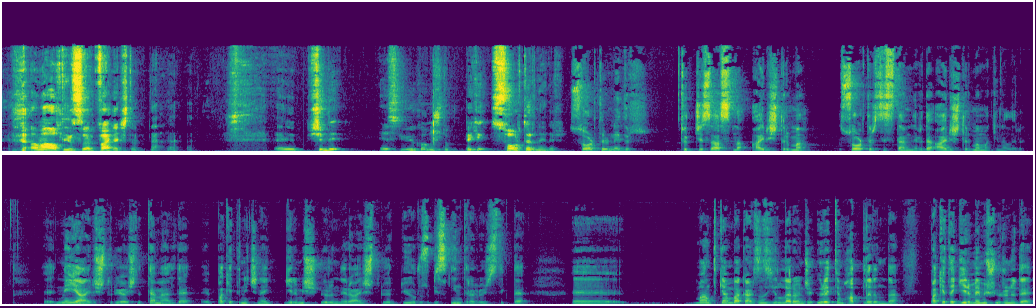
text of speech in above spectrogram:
Ama 6 yıl sonra paylaştım. ee, şimdi SQ'yu konuştuk. Peki sorter nedir? Sorter nedir? Türkçesi aslında ayrıştırma. Sorter sistemleri de ayrıştırma makineleri. E, neyi ayrıştırıyor? İşte temelde e, paketin içine girmiş ürünleri ayrıştırıyor diyoruz biz intralojistikte. E, mantıken bakarsınız yıllar önce üretim hatlarında pakete girmemiş ürünü de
